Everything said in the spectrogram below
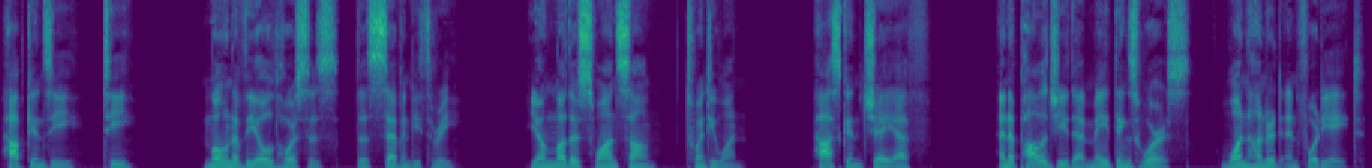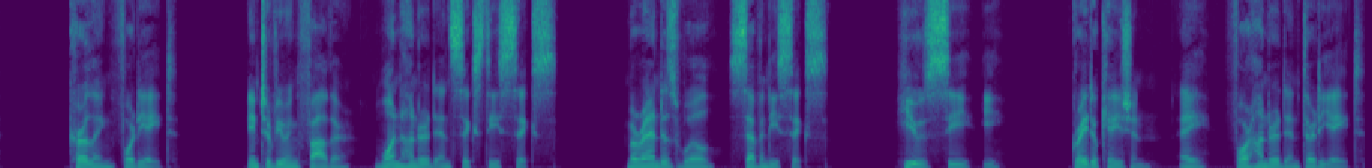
Hopkins E. T. Moan of the Old Horses, the 73. Young Mother's Swan Song, 21. Hoskin J. F. An Apology That Made Things Worse, 148. Curling, 48. Interviewing Father, 166. Miranda's Will, 76. Hughes C. E. Great Occasion, A. 438.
